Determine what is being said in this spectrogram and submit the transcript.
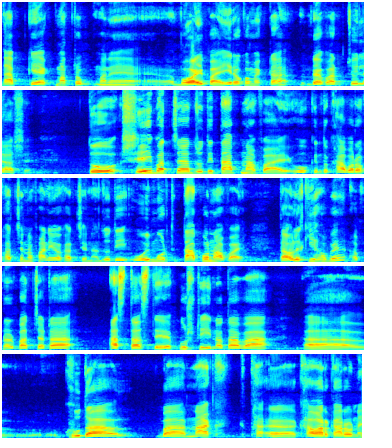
তাপকে একমাত্র মানে ভয় পায়, এরকম একটা ব্যাপার চলে আসে। তো সেই বাচ্চা যদি তাপ না পায়, ও কিন্তু খাবারও খাচ্ছে না, পানিও খাচ্ছে না। যদি ওই মুহূর্তে তাপও না পায়, তাহলে কি হবে? আপনার বাচ্চাটা আস্তে আস্তে পুষ্টিহীনতা বা ক্ষুধা বা না খাওয়ার কারণে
